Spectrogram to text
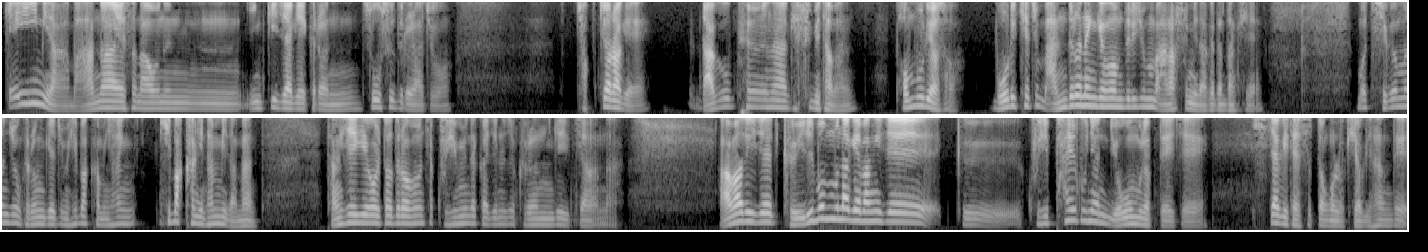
게임이나 만화에서 나오는 인기작의 그런 소스들을 아주 적절하게 라고 표현하겠습니다만 버무려서 뭐 이렇게 좀 만들어낸 경험들이 좀 많았습니다. 그때 당시에. 뭐 지금은 좀 그런 게 좀 희박하긴, 희박하긴 합니다만 당시의 기억을 떠들어보면 90년대까지는 좀 그런 게 있지 않았나. 아마도 이제 그 일본 문화 개방이 이제 그 98, 9년 요 무렵 때 이제 시작이 됐었던 걸로 기억이 하는데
